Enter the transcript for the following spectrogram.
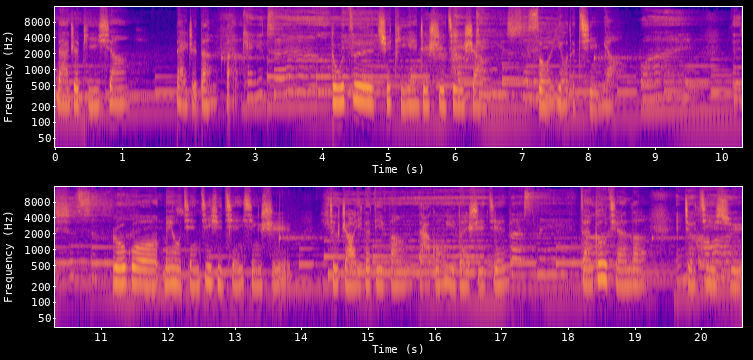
拿着皮箱，带着单反，独自去体验这世界上所有的奇妙。如果没有钱继续前行时，就找一个地方打工一段时间，攒够钱了，就继续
